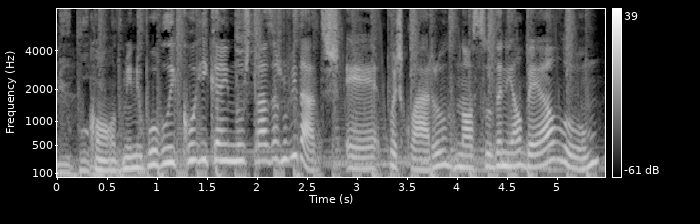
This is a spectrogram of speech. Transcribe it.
domínio público. Com o domínio público e quem nos traz as novidades é, pois claro, nosso Daniel Belo.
